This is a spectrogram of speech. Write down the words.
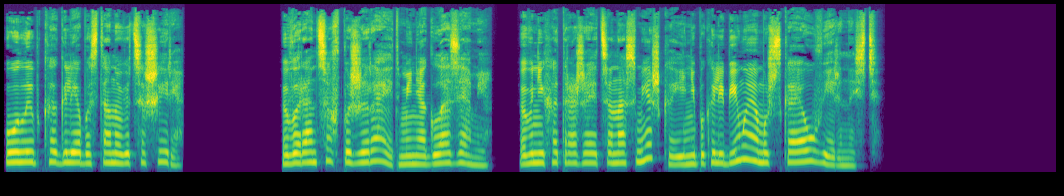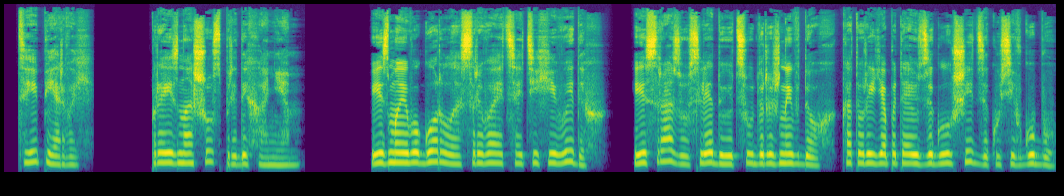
Улыбка Глеба становится шире. Воронцов пожирает меня глазами. В них отражается насмешка и непоколебимая мужская уверенность. «Ты первый», — произношу с придыханием. Из моего горла срывается тихий выдох, и сразу следует судорожный вдох, который я пытаюсь заглушить, закусив губу.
